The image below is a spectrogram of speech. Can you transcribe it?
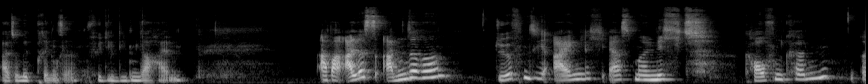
also Mitbringsel für die Lieben daheim. Aber alles andere dürfen sie eigentlich erstmal nicht kaufen können äh,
